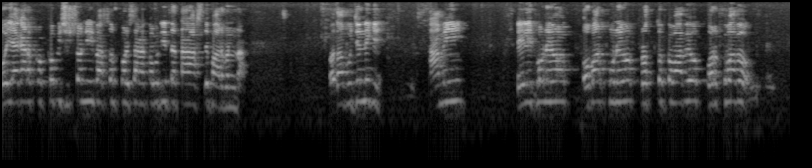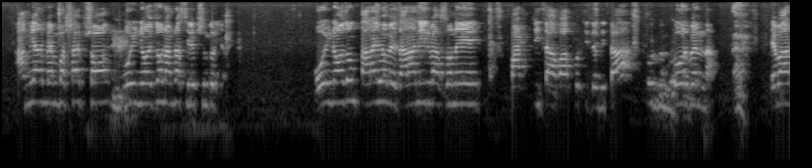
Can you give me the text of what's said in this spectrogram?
ওই এগারো কক্ষ বিশিষ্ট নির্বাচন পরিচালনা কমিটিতে তারা আসতে পারবেন না। কথা বুঝছেন নাকি? আমি টেলিফোনে হোক, ওভার ফোনে হোক, প্রত্যক্ষভাবে হোক, পরোক্ষভাবে হোক, আমি আর মেম্বার সাহেব সহ ওই নয়জন আমরা সিলেকশন করি। ওই নজন তারাই হবে, যারা নির্বাচনে প্রার্থিতা বা প্রতিদ্বন্দ্বিতা করবেন না। এবার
